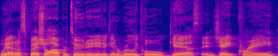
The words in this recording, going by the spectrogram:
we had a special opportunity to get a really cool guest and Jake Crane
